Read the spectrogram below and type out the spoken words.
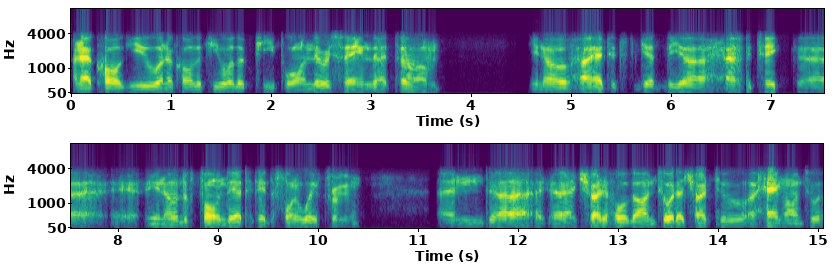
And I called you and I called a few other people and they were saying that um you know, I had to get the uh had to take uh you know, the phone they had to take the phone away from me. And uh I, I tried to hold on to it. I tried to uh, hang on to it.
